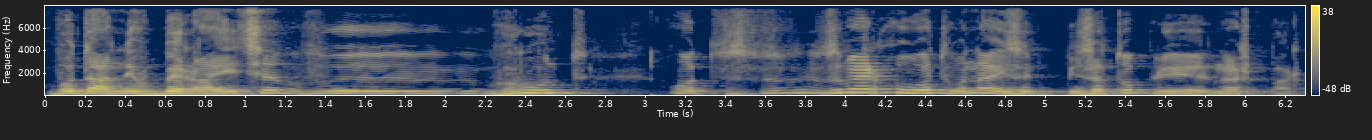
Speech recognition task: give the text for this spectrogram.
вода не вбирається в, в ґрунт. От зверху от вона і затоплює наш парк.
